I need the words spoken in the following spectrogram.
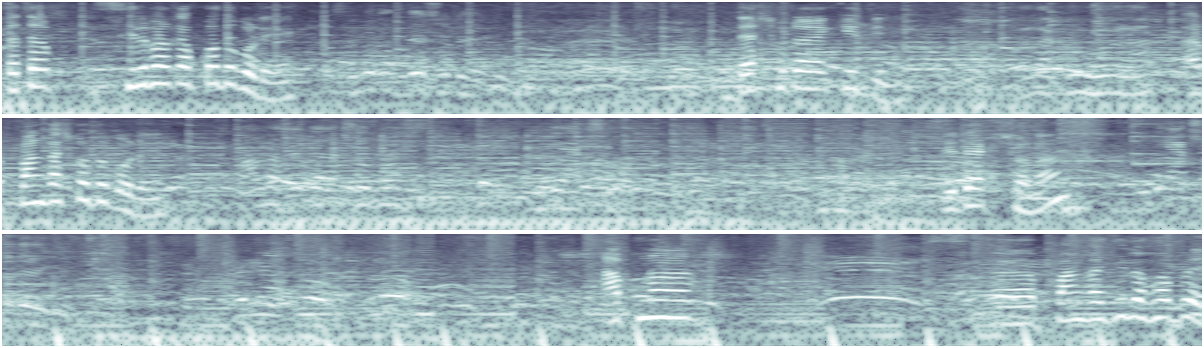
তাছাড়া সিলভার কাপ কত করে? দেড়শো টাকা কেজি। আর পাঙ্কাশ কত করে? এটা একশো না? আপনার আহ, পাঙ্কাশ দিলে হবে?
